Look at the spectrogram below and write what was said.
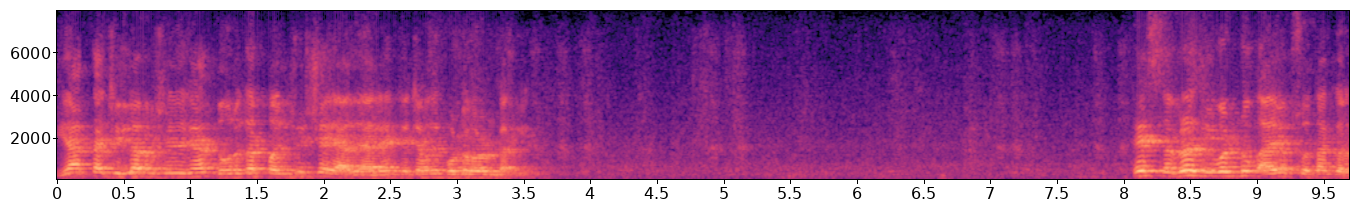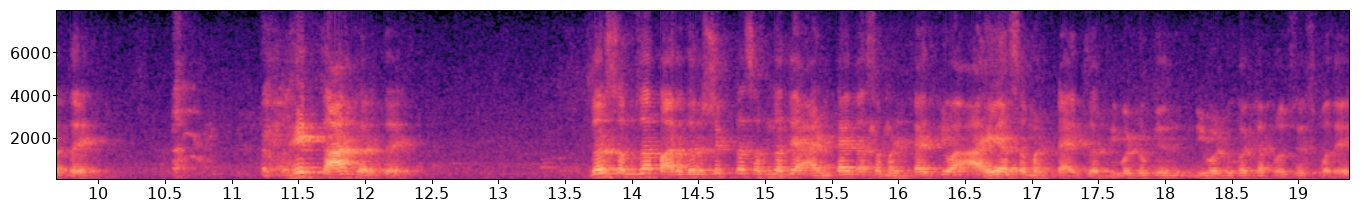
या आता जिल्हा परिषदेच्या दोन हजार पंचवीसच्या याद्या आल्या त्याच्यामध्ये फोटो काढून टाकले. हे सगळं निवडणूक आयोग स्वतः करतय. हे का करतय? जर समजा पारदर्शकता समजा ते आणतायत असं म्हणतायत किंवा आहे असं म्हणतायत जर निवडणुकी निवडणुकांच्या प्रोसेसमध्ये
